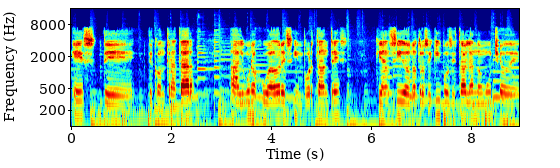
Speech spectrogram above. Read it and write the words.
es de, contratar a algunos jugadores importantes que han sido en otros equipos. Se está hablando mucho de,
